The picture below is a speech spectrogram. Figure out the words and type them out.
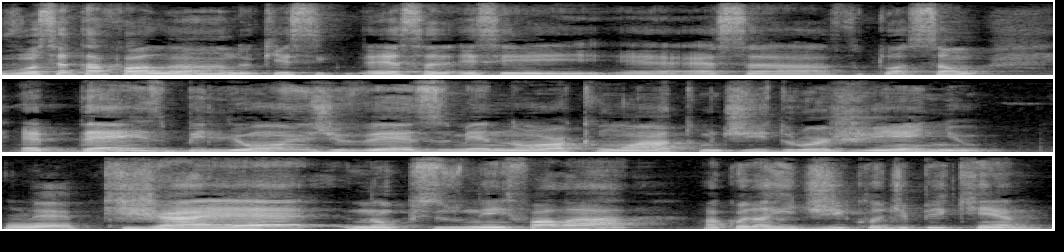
você está falando que esse, essa, esse, é, essa flutuação é 10 bilhões de vezes menor que um átomo de hidrogênio, é. que já é, não preciso nem falar, uma coisa ridícula de pequena.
